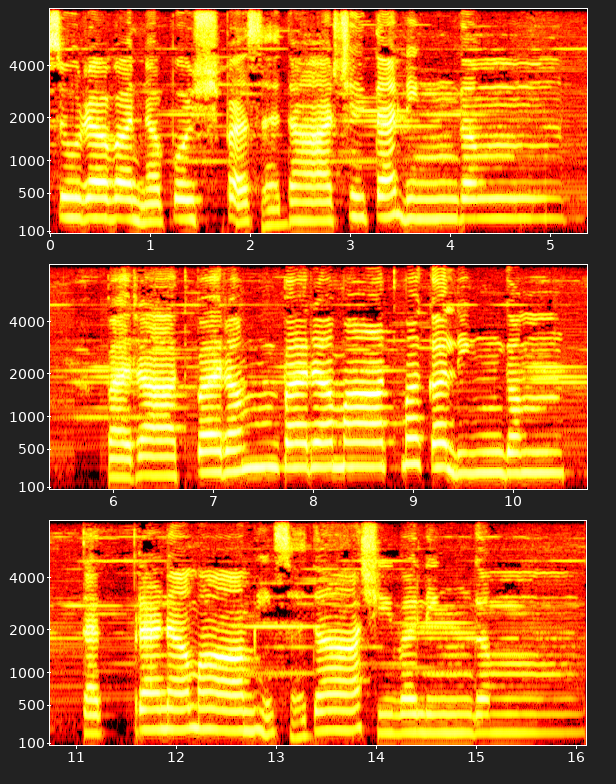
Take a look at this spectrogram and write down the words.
सुरवनपुष्पसदार्चितलिङ्गम्। परात्परं परमात्मकलिङ्गं तत्प्रणमामि सदा शिवलिङ्गम्।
